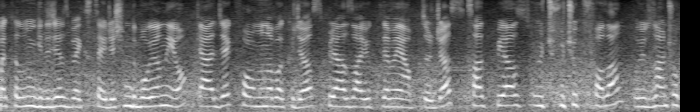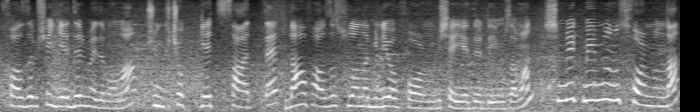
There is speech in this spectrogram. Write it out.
bakalım gideceğiz backstage'e. Şimdi boyanıyor. Gelecek formuna bakacağız. Biraz daha yükleme yaptıracağız. Saat biraz 3.30 falan. O yüzden çok fazla bir şey yedirmedim ona. Çünkü çok geç saatte daha fazla sulanabiliyor formu bir şey yedirdiğim zaman. Şimdilik memnunuz formundan.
